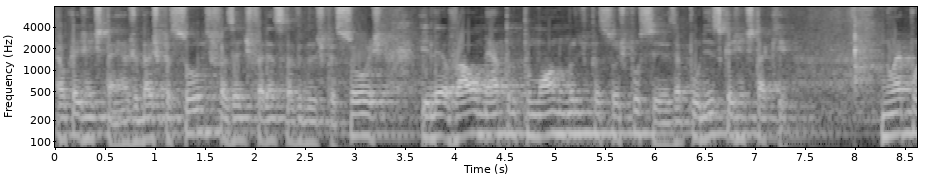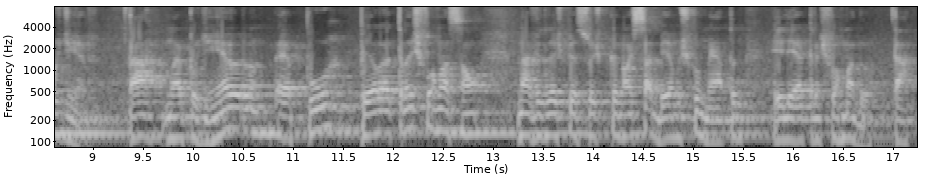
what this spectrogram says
é o que a gente tem, ajudar as pessoas, fazer a diferença na vida das pessoas e levar o método para o maior número de pessoas possíveis. É por isso que a gente está aqui. Não é por dinheiro, tá? Não é por dinheiro, é por pela transformação na vida das pessoas, porque nós sabemos que o método ele é transformador, tá?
